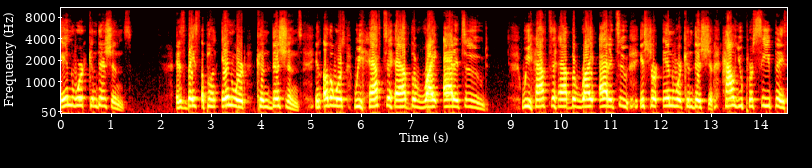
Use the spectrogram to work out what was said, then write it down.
inward conditions. It is based upon inward conditions. In other words, we have to have the right attitude. We have to have the right attitude. It's your inward condition, how you perceive things,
